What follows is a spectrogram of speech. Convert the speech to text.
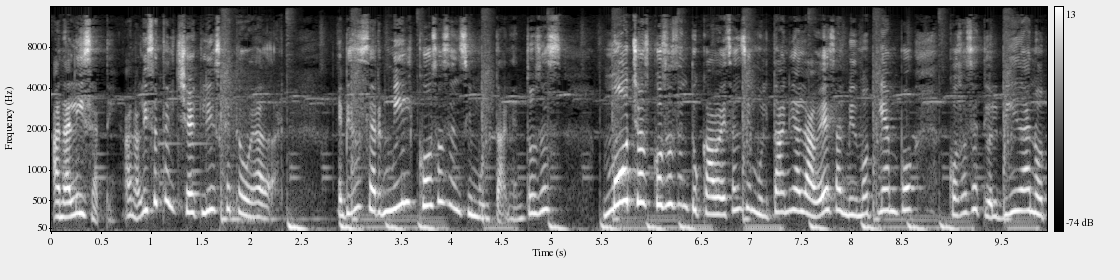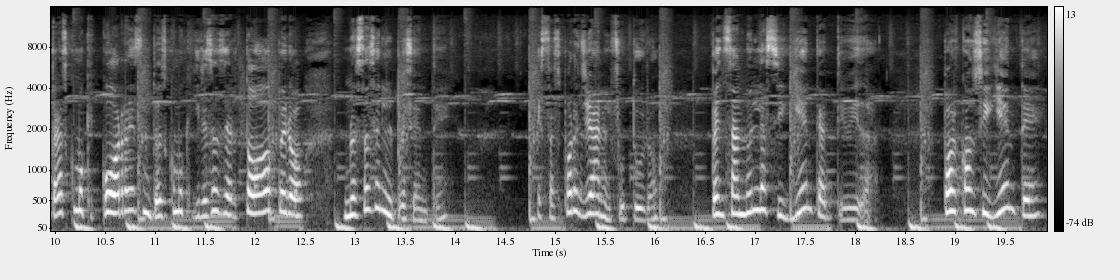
Analízate, analízate el checklist que te voy a dar. Empieza a hacer mil cosas en simultánea. Entonces, muchas cosas en tu cabeza en simultánea a la vez, al mismo tiempo. Cosas se te olvidan, otras como que corres, entonces como que quieres hacer todo, pero no estás en el presente. Estás por allá en el futuro, pensando en la siguiente actividad. Por consiguiente,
